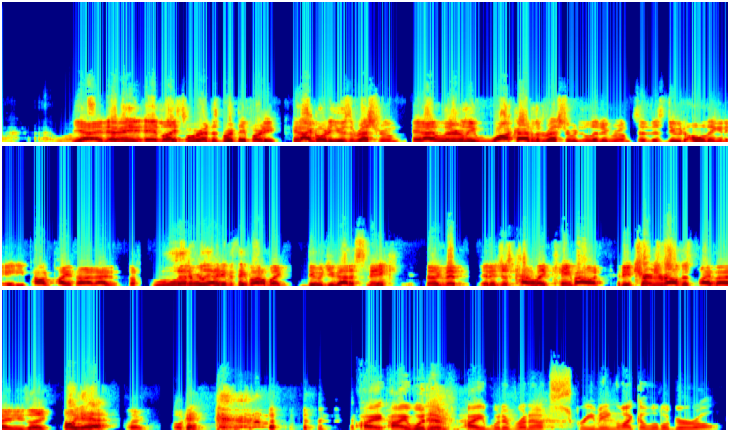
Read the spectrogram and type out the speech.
yeah, I mean, and like, so we're at this birthday party, and I go to use the restroom, and I literally walk out of the restroom into the living room to this dude holding an 80 pound python. I literally, I didn't even think about it. I'm like, dude, you got a snake? Like that, and it just kind of like came out, and he turns around this python, and he's like, oh yeah, I'm like okay. I I would have I would have run out screaming like a little girl.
